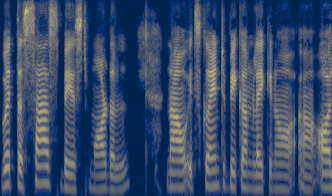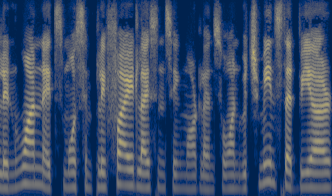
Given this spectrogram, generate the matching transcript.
with the saas based model now it's going to become like you know uh, all in one it's more simplified licensing model and so on which means that we are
